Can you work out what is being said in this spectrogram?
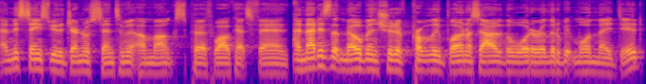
and this seems to be the general sentiment amongst Perth Wildcats fans, and that is that Melbourne should have probably blown us out of the water a little bit more than they did.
